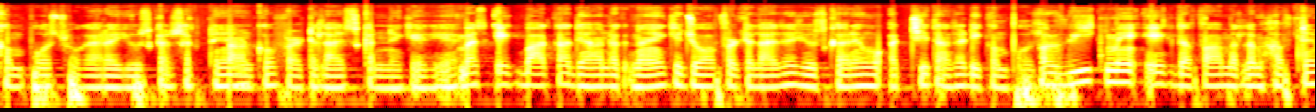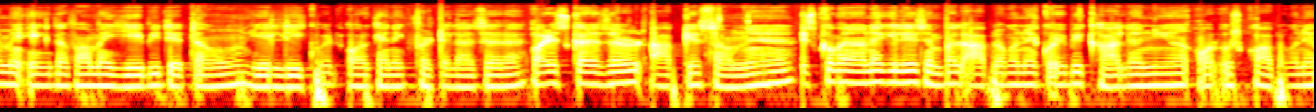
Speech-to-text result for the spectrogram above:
कंपोस्ट वगैरह यूज़ कर सकते हैं प्लांट को फर्टिलाइज करने के लिए। बस एक बात का ध्यान रखना है कि जो आप फर्टिलाइज़र यूज़ करें वो अच्छी तरह से डिकम्पोज और वीक में एक दफ़ा मतलब हफ़्ते में एक दफ़ा मैं ये भी देता हूँ, ये लिक्विड ऑर्गेनिक फर्टिलाइज़र है। और इसका रिज़ल्ट आपके सामने है। इसको बनाने के लिए सिंपल आप लोगों ने कोई भी खा लेनी है और उसको आप लोगों ने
